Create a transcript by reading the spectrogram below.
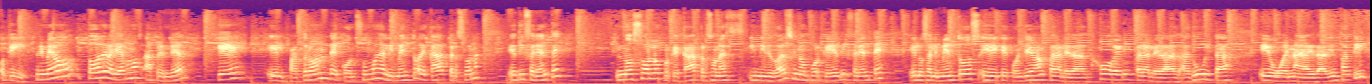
Ok, primero todos deberíamos aprender que el patrón de consumo de alimento de cada persona es diferente, no solo porque cada persona es individual, sino porque es diferente en los alimentos eh, que conllevan para la edad joven, para la edad adulta eh, o en la edad infantil.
